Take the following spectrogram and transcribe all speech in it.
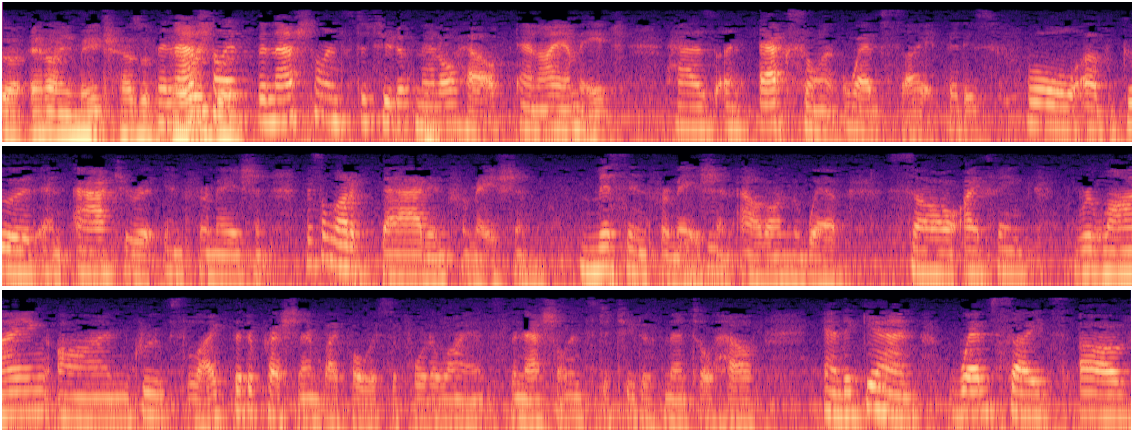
uh, NIMH has a the very National good. the National Institute of Mental Health NIMH has an excellent website that is full of good and accurate information. There's a lot of bad information, misinformation out on the web. So I think relying on groups like the Depression and Bipolar Support Alliance, the National Institute of Mental Health, and again, websites of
